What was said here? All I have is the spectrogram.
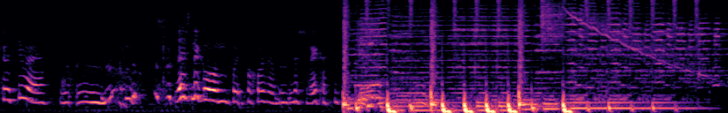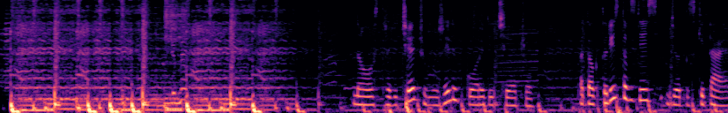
Красивая. Знаешь, на кого мы похожи? На Шрека. На острове Чеджу мы жили в городе Чеджу. Поток туристов здесь идет из Китая.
